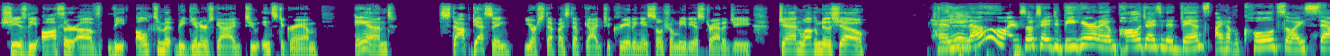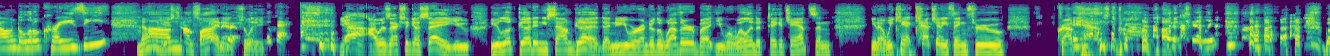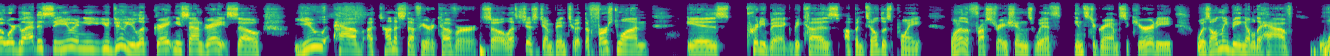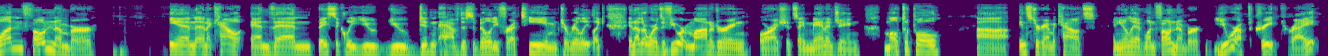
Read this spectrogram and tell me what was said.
She is the author of The Ultimate Beginner's Guide to Instagram and Stop Guessing, your step by step guide to creating a social media strategy. Jenn, welcome to the show. Hello. I'm so excited to be here and I apologize in advance. I have a cold, so I sound a little crazy. No, um, you sound fine actually. Okay. yeah, I was actually going to say you you look good and you sound good. I knew you were under the weather, but you were willing to take a chance and you know, we can't catch anything through crowdcast. but, but we're glad to see you, and you, you do. You look great and you sound great. So you have a ton of stuff here to cover. So let's just jump into it. The first one is pretty big because up until this point, one of the frustrations with Instagram security was only being able to have one phone number in an account and then basically you you didn't have this ability for a team to really like in other words if you were monitoring or i should say managing multiple uh, instagram accounts and you only had one phone number you were up the creek right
